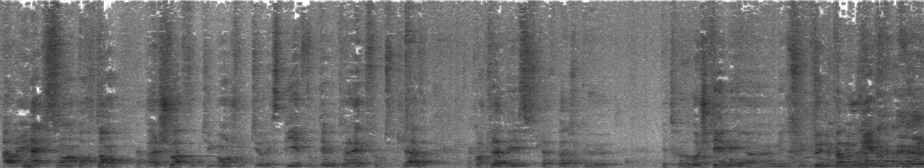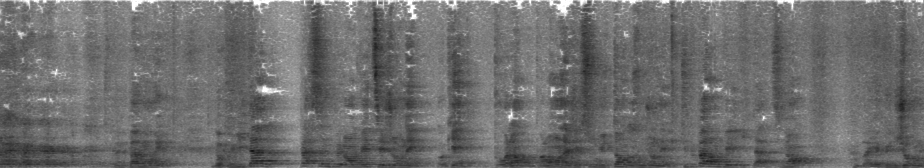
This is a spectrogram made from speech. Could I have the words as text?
Alors il y en a qui sont importants. T'as pas le choix. Faut que tu manges, faut que tu respires, faut que tu ailles aux toilettes, faut que tu te laves. Encore te laver. Si tu te laves pas, tu peux être rejeté, mais, euh, mais tu peux ne pas mourir. tu peux ne pas mourir. Donc le vital, personne ne peut l'enlever de ses journées, ok? Pour là, on parle vraiment de la gestion du temps dans une journée. Tu peux pas l'enlever le vital, sinon bah, il n'y a plus de journée.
